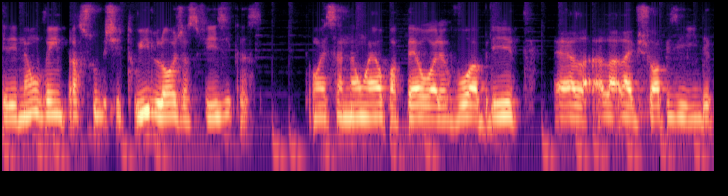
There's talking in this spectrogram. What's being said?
ele não vem para substituir lojas físicas, então, essa não é o papel, olha, eu vou abrir é, live shops e, em, de,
